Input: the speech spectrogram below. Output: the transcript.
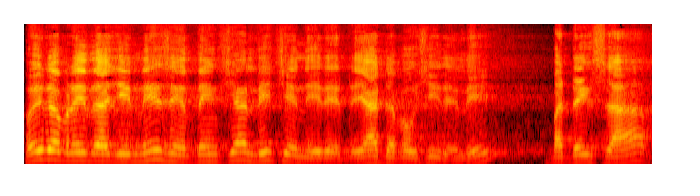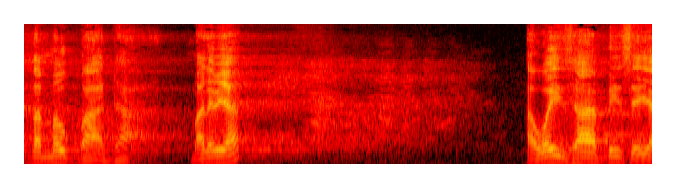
ဘုရားပရိသတ်ကြီးနေ့စဉ်သင်ကြားလေ့ကျင့်နေတဲ့တရားတစ်ပုဒ်ရှိတယ်လေပဋိစ္စသမုပ္ပါဒမလဲဗျာအဝိဇ္ဇာပစ္စယ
